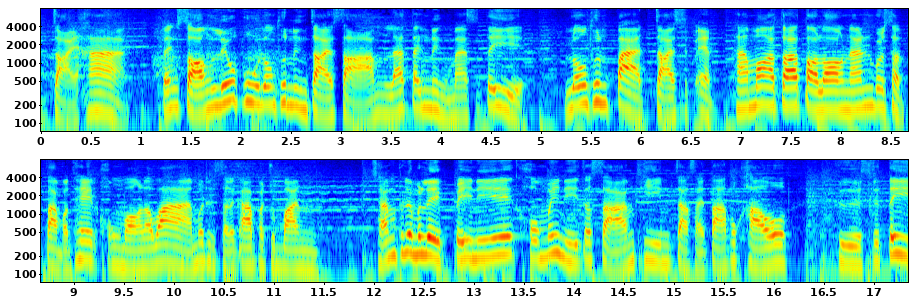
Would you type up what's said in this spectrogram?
1 จ่าย 5 แตง2ลิวพูลงทุน 1 จ่าย 3 และแตง1แมนซิตี้ลงทุน 8 จ่าย 11 หากมองอัตราต่อรองนั้นบริษัทต่างประเทศคงมองแล้วว่าเมื่อถึงสถานการณ์ปัจจุบันแชมป์พรีเมียร์ลีกปีนี้คงไม่หนีจาก3ทีมจากสายตาพวกเขา คือซิตี้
